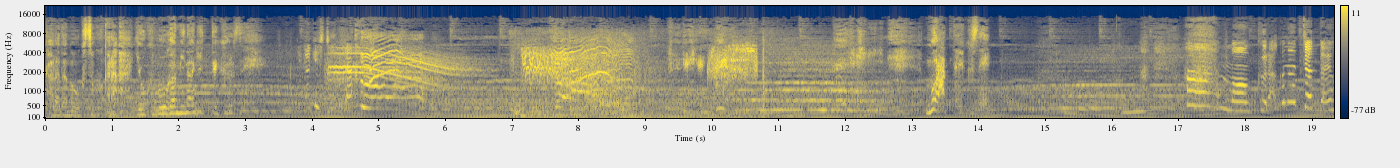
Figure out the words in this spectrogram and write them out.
体の奥底から欲望がみなぎってくるぜ。ドキしちゃった。もらっていくぜ。はあ、もう暗くなっちゃったよ。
